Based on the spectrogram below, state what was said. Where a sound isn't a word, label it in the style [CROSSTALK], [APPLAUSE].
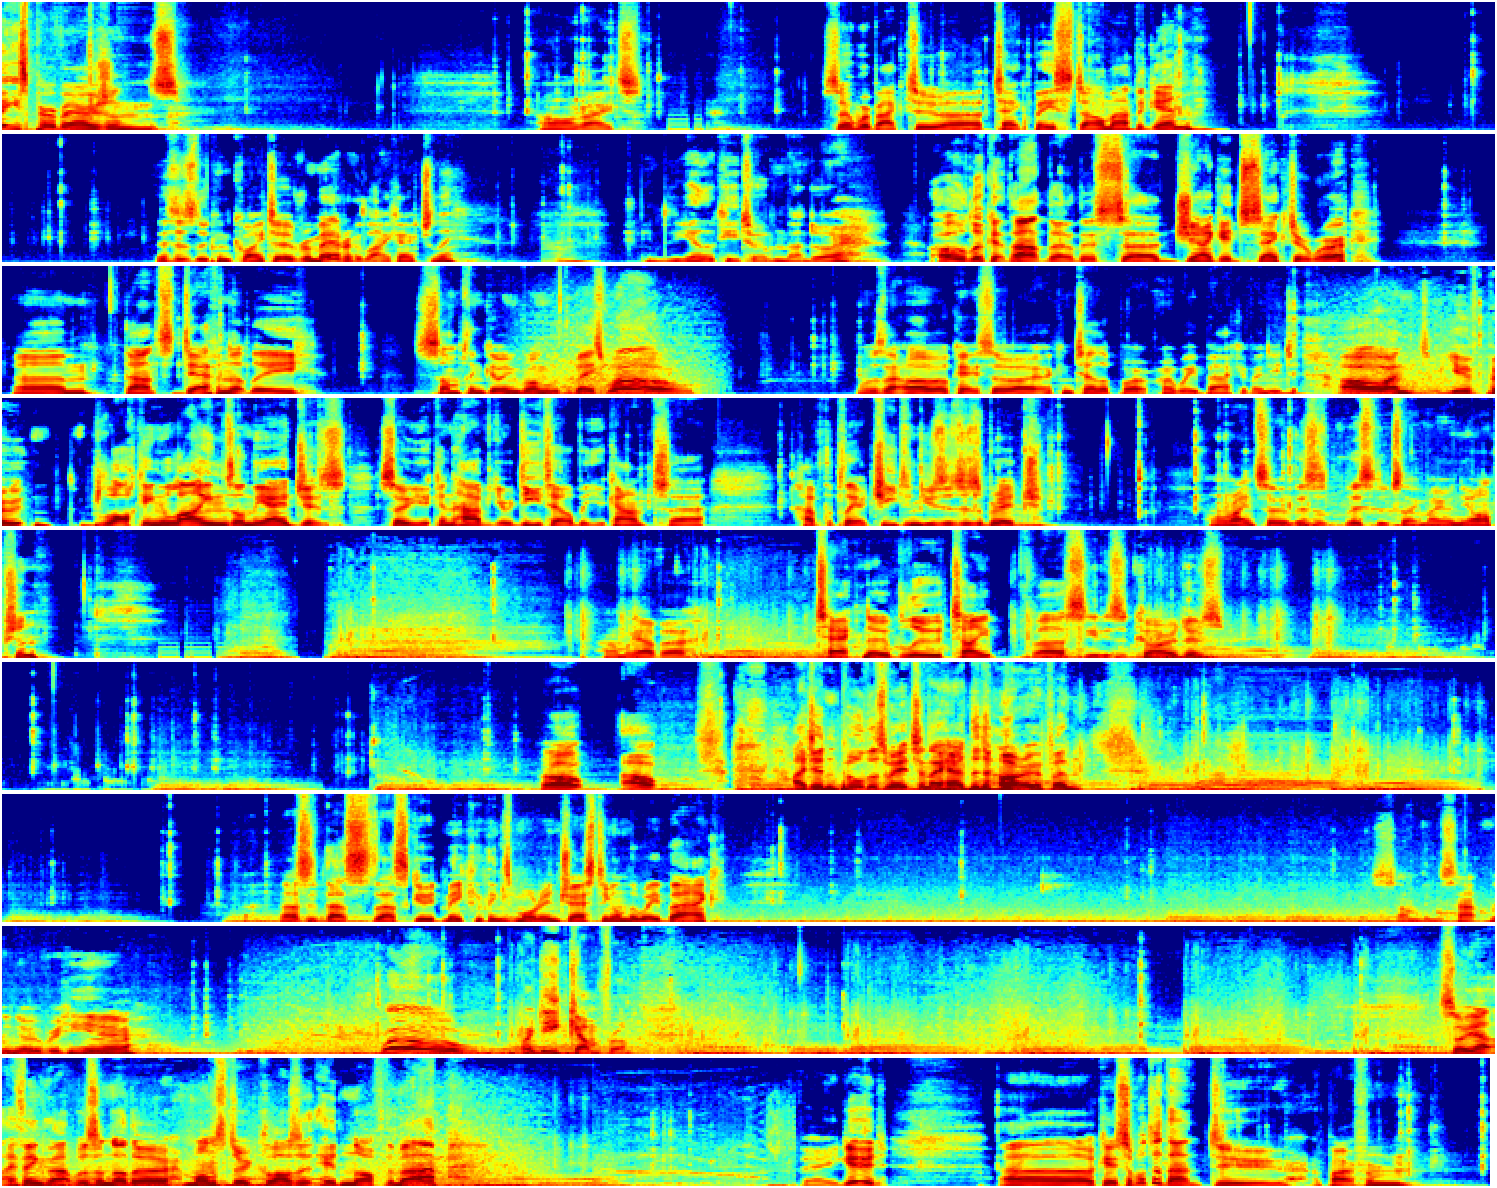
Base perversions. Alright. So we're back to a tech-based style map again. This is looking quite uh, Romero-like, actually. Need the yellow key to open that door. Oh, look at that, though, this uh, jagged sector work. Um, that's definitely something going wrong with the base. Whoa! What was that? Oh, okay, so I, I, can teleport my way back if I need to. Oh, and you've put blocking lines on the edges, so you can have your detail, but you can't uh, have the player cheat and use it as a bridge. Alright, so this is this looks like my only option. And we have a techno blue type uh, series of corridors. Oh, oh! [LAUGHS] I didn't pull the switch and I had the door open. That's that's that's good, making things more interesting on the way back. Something's happening over here. Whoa! Where'd he come from? So yeah, I think that was another monster closet hidden off the map. Very good. Uh, okay, so what did that do, apart from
